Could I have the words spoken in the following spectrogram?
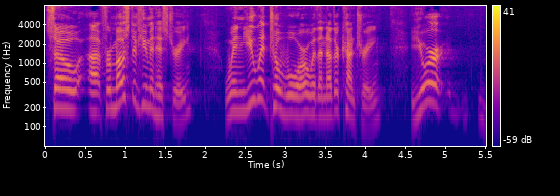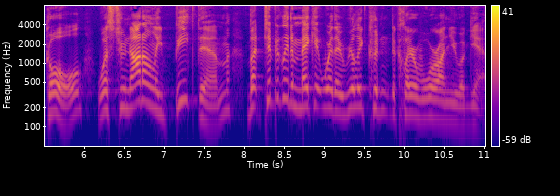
So, uh, for most of human history, when you went to war with another country, your goal was to not only beat them, but typically to make it where they really couldn't declare war on you again,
